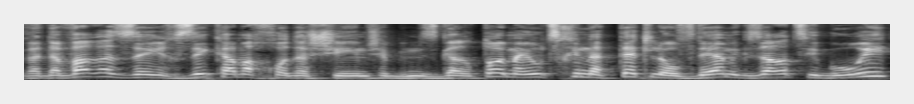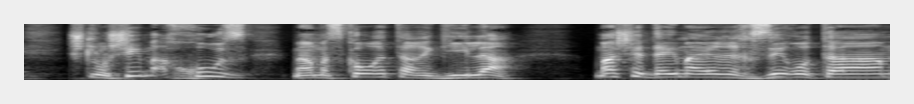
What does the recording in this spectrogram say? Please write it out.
והדבר הזה החזיק כמה חודשים, שבמסגרתו הם היו צריכים לתת לעובדי המגזר הציבורי 30 אחוז מהמשכורת הרגילה. מה שדי מהר החזיר אותם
